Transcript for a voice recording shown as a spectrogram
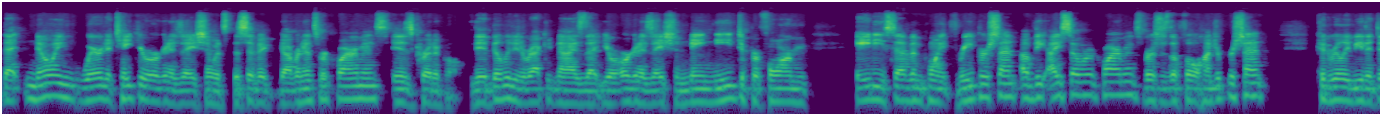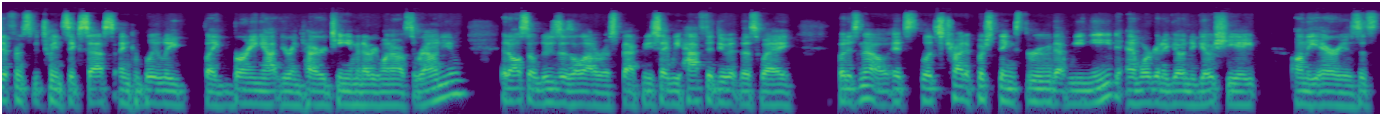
that knowing where to take your organization with specific governance requirements is critical. The ability to recognize that your organization may need to perform 87.3% of the ISO requirements versus the full 100% could really be the difference between success and completely like burning out your entire team and everyone else around you it also loses a lot of respect. When you say we have to do it this way, but it's no, it's let's try to push things through that we need, and we're going to go negotiate on the areas. It's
